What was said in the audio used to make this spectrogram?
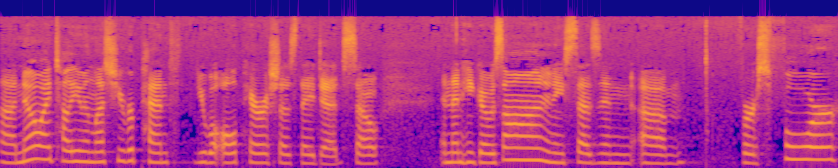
uh, No, I tell you, unless you repent, you will all perish as they did. So, and then he goes on and he says in um, verse 4,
